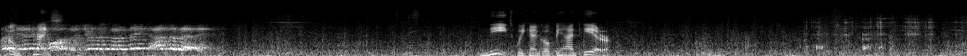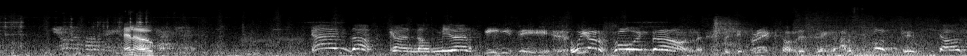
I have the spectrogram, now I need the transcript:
Oh, nice. Neat, we can go behind here. Hello. Hands up, Colonel Miller. Easy. We are slowing down. But the brakes on this thing are busted. Don't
